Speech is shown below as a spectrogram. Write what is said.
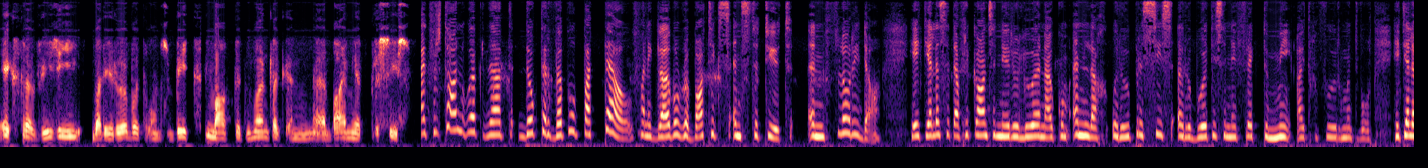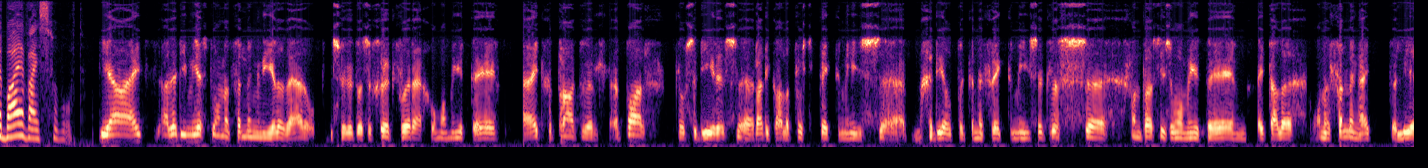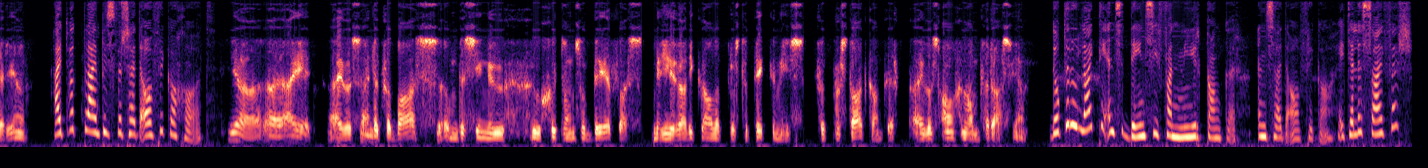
ekstra visie wat die robot ons bied maak dit moontlik en uh, baie meer presies. Ek verstaan ook dat Dr Wippel Patel van die Global Robotics Institute in Florida het julle Suid-Afrikaanse neuroloog nou kom inlig oor hoe presies 'n robotiese nefrektomie uitgevoer moet word. Het julle baie wys geword? Ja, hy het al die meeste ondervinding in die hele wêreld. So dit was 'n groot voorreg om hom hier te hê. Hy het gepraat oor 'n paar prosedures, uh, radikale prostatektomies, uh, gedeeltelike nefrektomies. Dit was uh, fantasties om hom hier te hê en uit alle ondervinding uit te leer, ja. Hy het ook pleintjies vir Suid-Afrika gehad. Ja, hy hy, hy was eintlik verbaas om te sien hoe hoe goed ons opdreef was met die radikale prostatektomies vir prostaatkanker. Hy was aangenaam verras, ja. Dokter, hoe lyk die insidensie van nierkanker in Suid-Afrika? Het jy hulle syfers?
